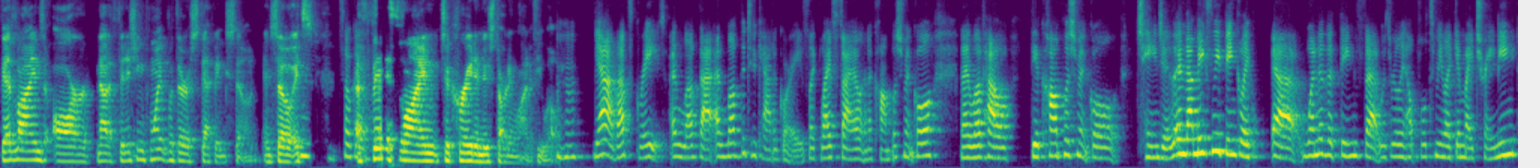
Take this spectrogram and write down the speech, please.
deadlines are not a finishing point, but they're a stepping stone. And so it's so a finish line to create a new starting line, if you will. Mm-hmm. Yeah, that's great. I love that. I love the two categories, like lifestyle and accomplishment goal. And I love how the accomplishment goal changes. And that makes me think like uh, one of the things that was really helpful to me, like in my training,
